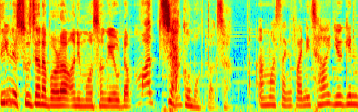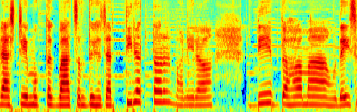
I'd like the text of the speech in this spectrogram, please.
तिमीले सूचना पढ अनि मसँग एउटा मजाको मुक्तक छ। मसँग पनि छ। युगिन राष्ट्रिय मुक्तक वाचन दुई हजार त्रिहत्तर भनेर देवदहमा हुँदैछ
